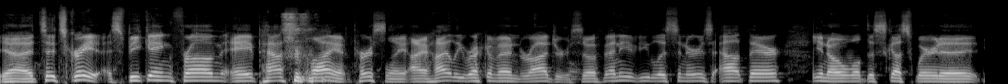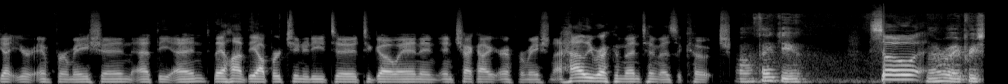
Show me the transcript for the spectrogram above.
Yeah, it's it's great. Speaking from a past client personally, I highly recommend Rogers. So if any of you listeners out there, you know, we'll discuss where to get your information at the end. They'll have the opportunity to to go in and, and check out your information. I highly recommend him as a coach. Oh, thank you. So I really appreciate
